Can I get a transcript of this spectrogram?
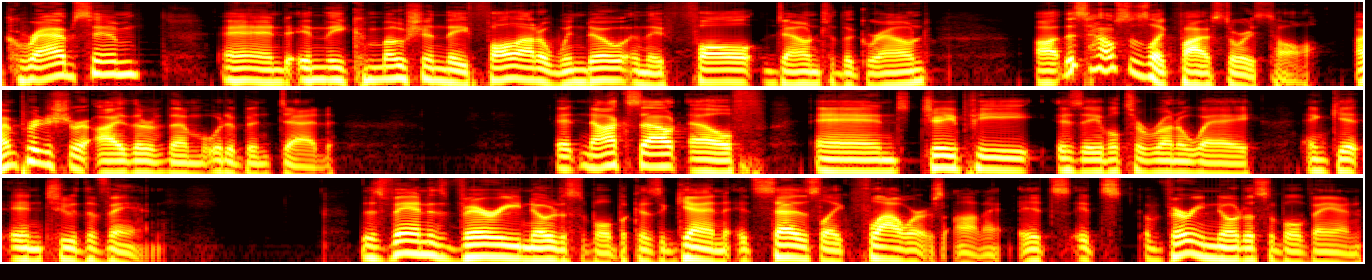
Grabs him, and in the commotion, they fall out a window and they fall down to the ground. Uh, this house is like five stories tall. I'm pretty sure either of them would have been dead. It knocks out Elf, and JP is able to run away and get into the van. This van is very noticeable because again, it says like flowers on it. It's it's a very noticeable van.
